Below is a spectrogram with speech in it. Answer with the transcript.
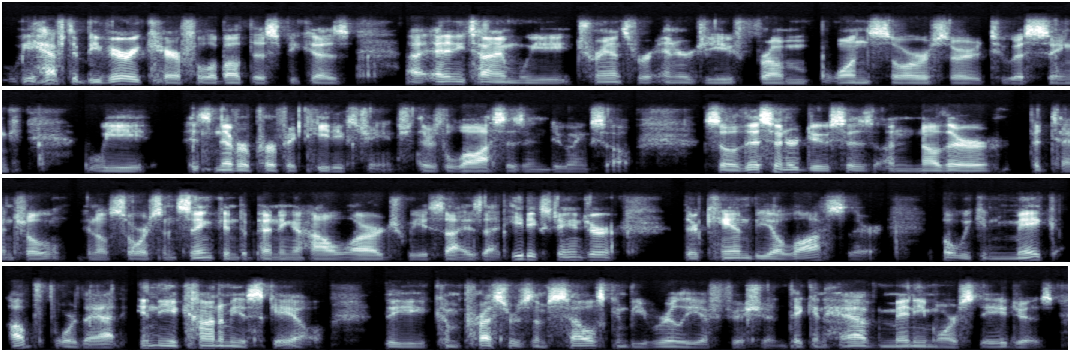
We have to be very careful about this because uh, anytime we transfer energy from one source or to a sink, we it's never perfect heat exchange. There's losses in doing so. So this introduces another potential, you know, source and sink, and depending on how large we size that heat exchanger, there can be a loss there. But we can make up for that in the economy of scale. The compressors themselves can be really efficient. They can have many more stages.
